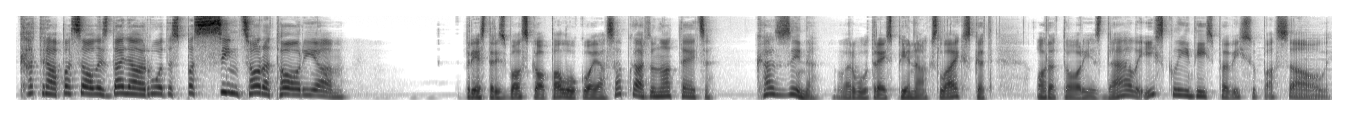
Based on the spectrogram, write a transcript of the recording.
katrā pasaules daļā rodas pa simts oratorijām. Priesteris Bosko palūkojās apkārt un atteica: Kas zina, varbūt reiz pienāks laiks, kad oratorijas dēli izklīdīs pa visu pasauli.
